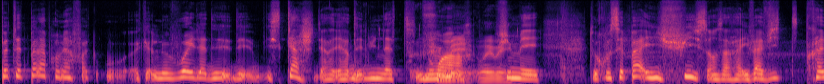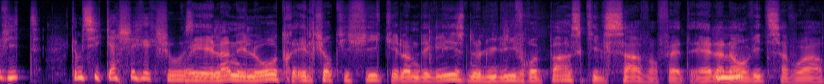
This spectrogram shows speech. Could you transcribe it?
peut-être pas la première fois qu'elle le voit, il, a des, il se cache derrière des lunettes noires, fumées. Donc on ne sait pas, il fuit sans arrêt. Il va vite, très vite comme s'il cachait quelque chose. Oui, et l'un et l'autre, et le scientifique et l'homme d'église, ne lui livrent pas ce qu'ils savent, en fait. Et elle, elle a mhm. envie de savoir.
